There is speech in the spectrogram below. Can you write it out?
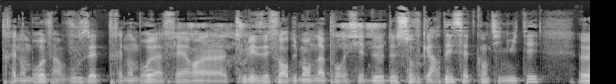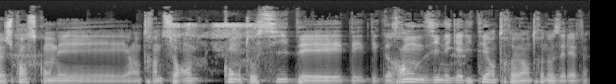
très nombreux, enfin vous êtes très nombreux à faire euh, tous les efforts du monde là pour essayer de, de sauvegarder cette continuité. Euh, je pense qu'on est en train de se rendre compte aussi des, des, des grandes inégalités entre nos élèves.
